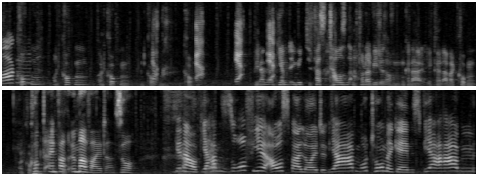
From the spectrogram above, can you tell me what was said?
morgen. Gucken und gucken und gucken und gucken. Ja. Gucken. Ja. Ja. Wir haben, ja. hier haben irgendwie fast 1800 Videos auf dem Kanal. Ihr könnt einfach gucken und gucken. Guckt einfach gucken. immer weiter. So. Genau, wir ja. haben so viel Auswahl, Leute. Wir haben Otome Games, wir haben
